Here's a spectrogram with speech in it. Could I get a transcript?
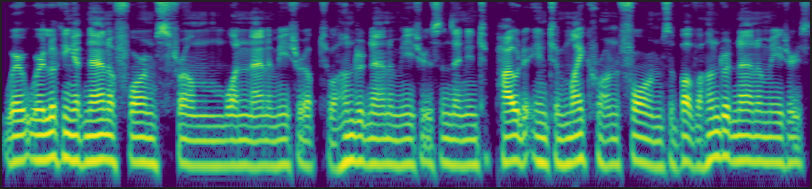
we're, we're looking at nanoforms from one nanometer up to 100 nanometers, and then into powder, into micron forms above 100 nanometers,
